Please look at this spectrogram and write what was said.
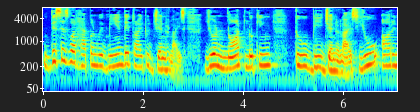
This is what happened with me and they try to generalize. You're not looking to be generalized. You are a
